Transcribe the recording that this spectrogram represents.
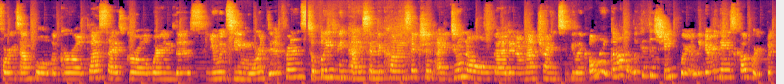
for example a girl plus size girl wearing this you would see more difference so please be nice in the comment section I do know that and I'm not trying to be like oh my god look at this shapewear like everything is covered but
